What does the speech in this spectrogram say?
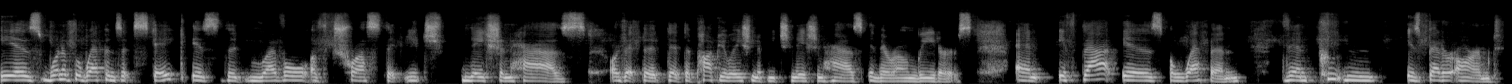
is one of the weapons at stake is the level of trust that each nation has or that the, that the population of each nation has in their own leaders. And if that is a weapon then putin is better armed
